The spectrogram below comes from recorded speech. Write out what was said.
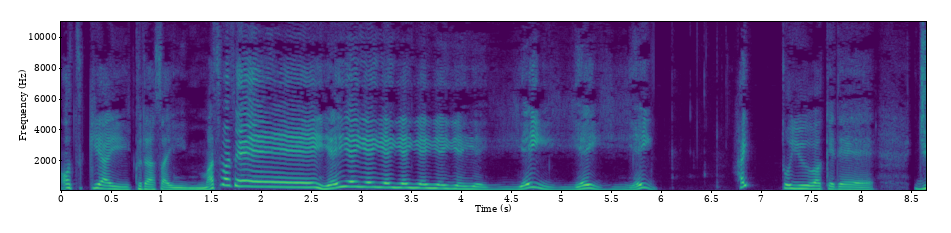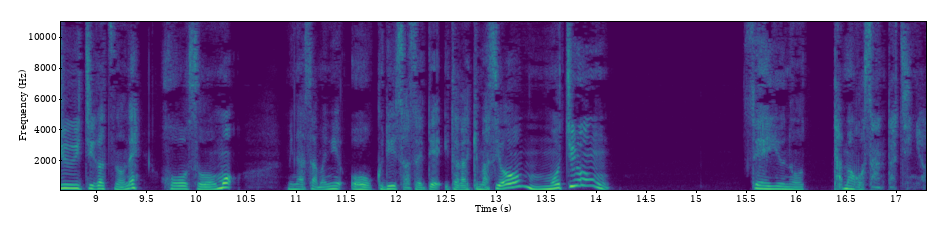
お付き合いくださいませませイェイイェイイェイイェイイェイイェイイェイイェイイェイイェイイェイ。というわけで、11月のね、放送も皆様にお送りさせていただきますよ。もちろん、声優の卵さんたちによ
